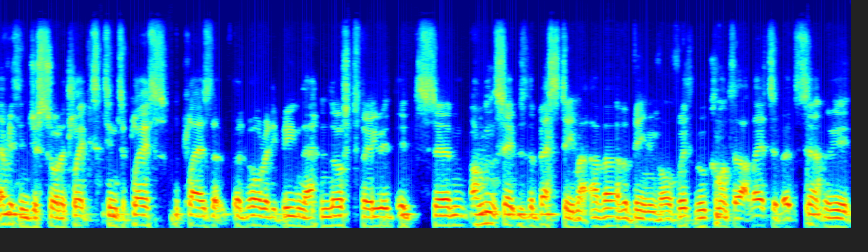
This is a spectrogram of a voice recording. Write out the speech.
everything just sort of clicked into place. The players that had already been there, and those three, it, it's um, I wouldn't say it was the best team I've ever been involved with. We'll come on to that later, but certainly it,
